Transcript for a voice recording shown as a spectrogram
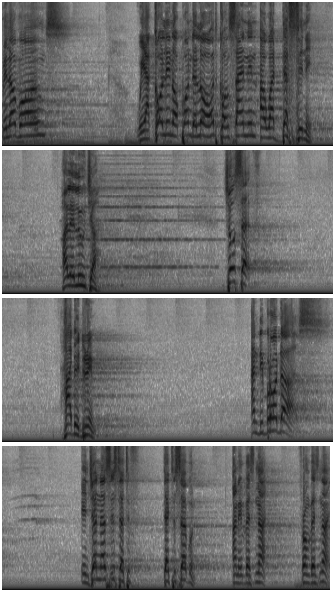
Beloved ones, we are calling upon the Lord concerning our destiny. Hallelujah. Joseph had a dream. And the brothers in Genesis 30, 37 and in verse 9, from verse 9,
